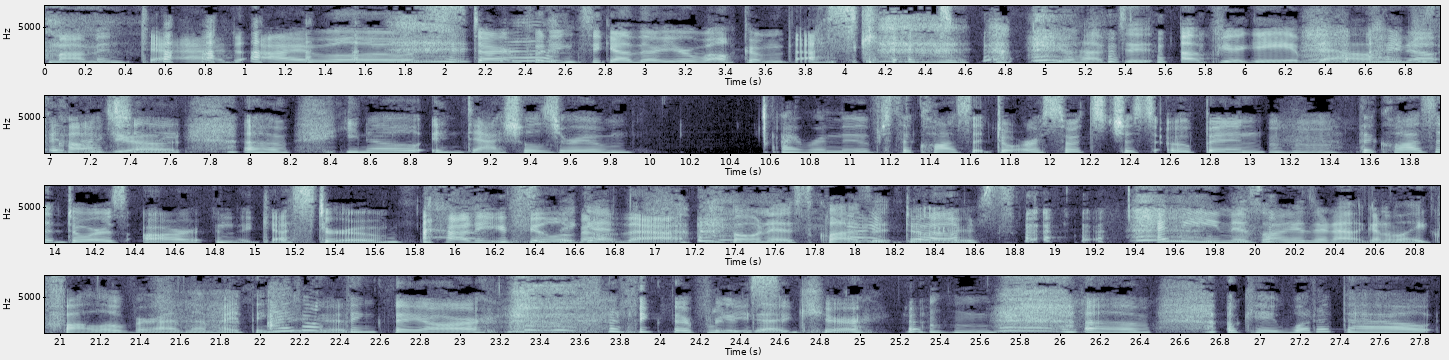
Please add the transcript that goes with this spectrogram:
mom and dad. I will start putting together your welcome basket. You'll have to up your game now. I, I know. just and called you out. actually, Um, you know, in Dashiell's room, I removed the closet door, so it's just open. Mm-hmm. The closet doors are in the guest room. How do you feel they about get that? Bonus closet I doors. I mean, as long as they're not going to like fall over on them, I think I don't good. think they are. I think they're pretty secure. Mm-hmm. um, okay, what about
